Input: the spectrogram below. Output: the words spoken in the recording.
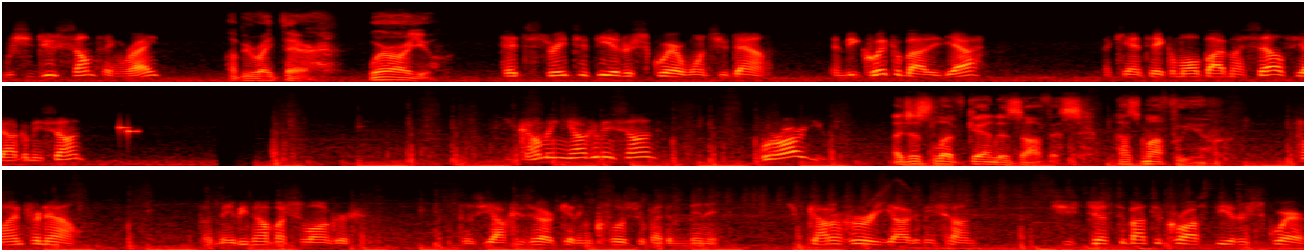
We should do something, right? I'll be right there. Where are you? Head straight to Theater Square once you're down. And be quick about it, yeah? I can't take them all by myself, Yagami-san. You coming, Yagami-san? Where are you? I just left Genda's office. How's Mafuyu? Fine for now. But maybe not much longer. Those Yakuza are getting closer by the minute. You've gotta hurry, Yagami-san. She's just about to cross Theater Square.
